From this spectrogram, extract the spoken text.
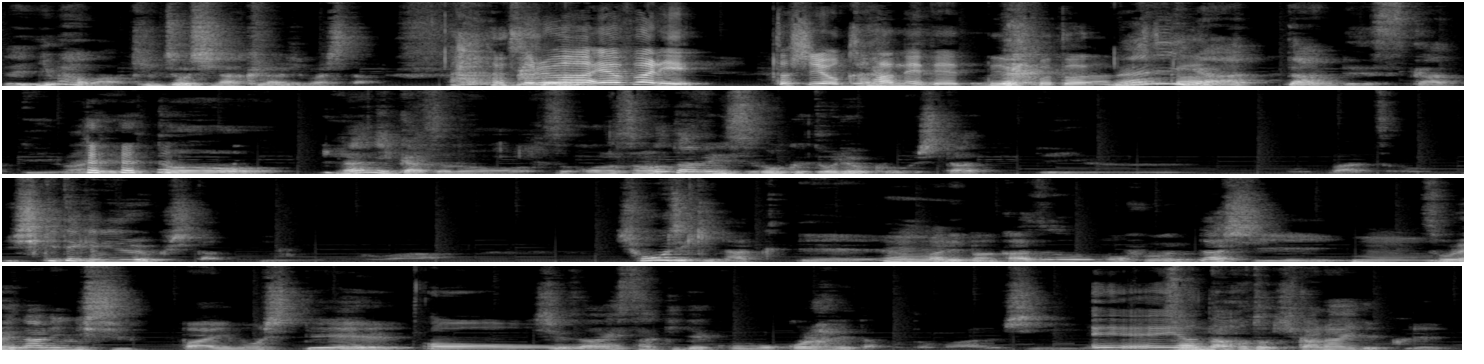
で、今は緊張しなくなりました。それはやっぱり、年を重ねてっていうことなんですか？何があったんですかって言われると、何かその、そこの、そのためにすごく努力をしたっていう、まあその、意識的に努力したっていうのは、正直なくて、やっぱり場数をも踏んだし、うんそれなりに失敗もして、取材先でこう怒られたこともあるし、えー。そんなこと聞かないでくれみたいなこととか、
